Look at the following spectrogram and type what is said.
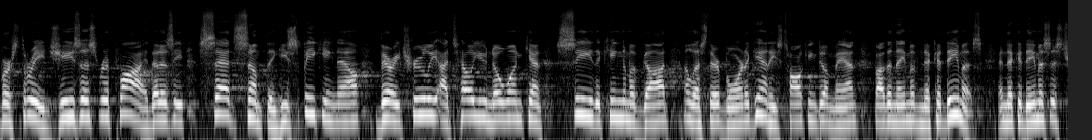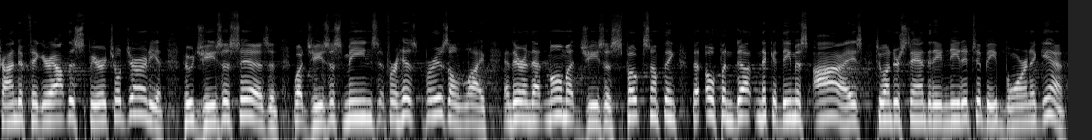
verse 3, Jesus replied, that is, he said something. He's speaking now very truly. I tell you, no one can see the kingdom of God unless they're born again. He's talking to a man by the name of Nicodemus. And Nicodemus is trying to figure out the spiritual journey and who Jesus is and what Jesus means for his, for his own life. And there in that moment, Jesus spoke something that opened up Nicodemus' eyes to understand that he needed to be born again.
